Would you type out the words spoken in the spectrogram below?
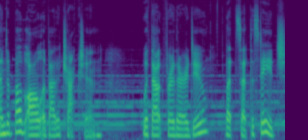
and above all, about attraction. Without further ado, let's set the stage.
